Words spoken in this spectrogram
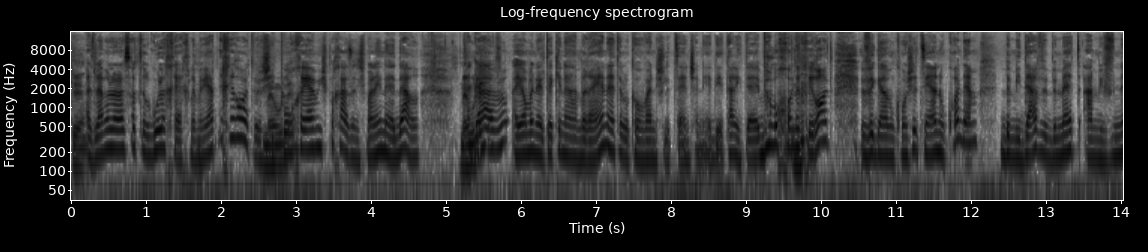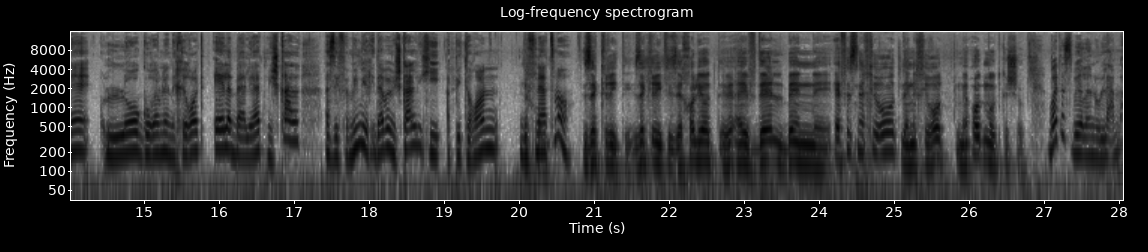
כן. אז למה לא לעשות תרגול החך למניעת נחירות ולשיפור חיי המשפחה, זה נשמע לי נהדר. מעולה. אגב, היום אני על תקן המראיינת, אבל כמובן יש לציין שאני דיאטנית אה, במכון נחירות, וגם כמו שציינו קודם, במידה ובאמת המבנה לא גורם לנחירות, אלא בעליית משקל, אז לפעמים ירידה במשקל היא הפתרון בפני נכון. עצמו. זה קריטי, זה קריטי. זה יכול להיות ההבדל בין אה, אפס נחירות לנחירות מאוד מאוד קשות. בוא תסביר לנו למה.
